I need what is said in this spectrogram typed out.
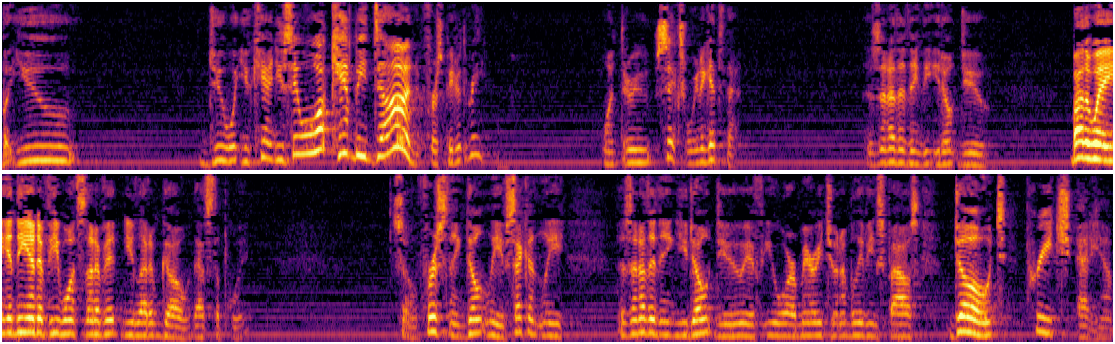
But you do what you can. You say, well, what can't be done? 1 Peter 3, 1 through 6. We're going to get to that. There's another thing that you don't do by the way, in the end, if he wants none of it, you let him go. That's the point. So, first thing, don't leave. Secondly, there's another thing you don't do if you are married to an unbelieving spouse. Don't preach at him.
